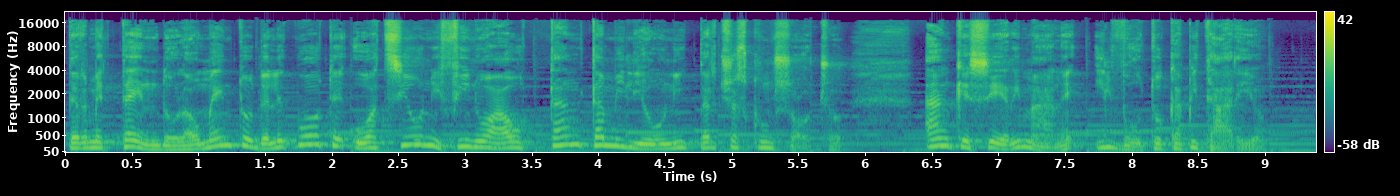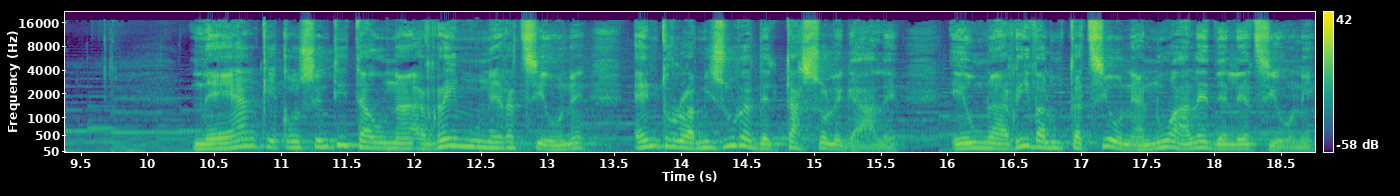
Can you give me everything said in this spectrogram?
permettendo l'aumento delle quote o azioni fino a 80 milioni per ciascun socio anche se rimane il voto capitario. Ne è anche consentita una remunerazione entro la misura del tasso legale e una rivalutazione annuale delle azioni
